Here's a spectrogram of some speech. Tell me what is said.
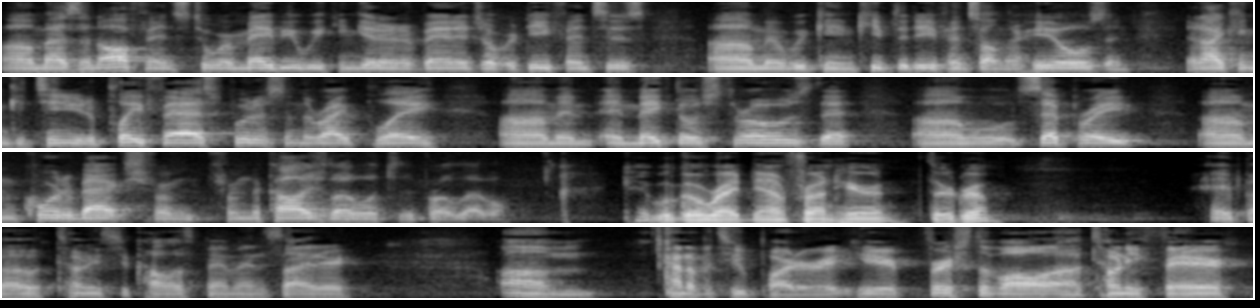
um, as an offense to where maybe we can get an advantage over defenses um, and we can keep the defense on their heels. And, and I can continue to play fast, put us in the right play, um, and, and make those throws that will separate um, quarterbacks from, from the college level to the pro level. Okay, we'll go right down front here in third row. Hey, Bo. Tony Tsoukalas, Bama Insider. Um, kind of a two-parter right here. First of all, uh, Tony Fair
